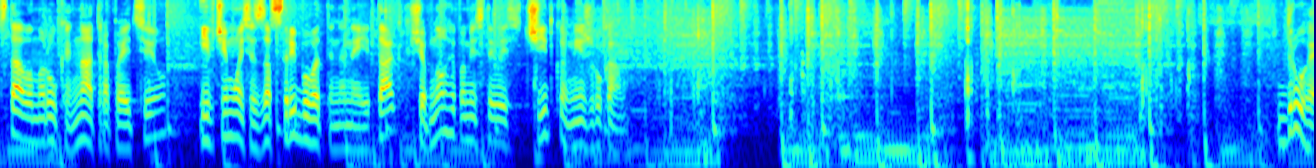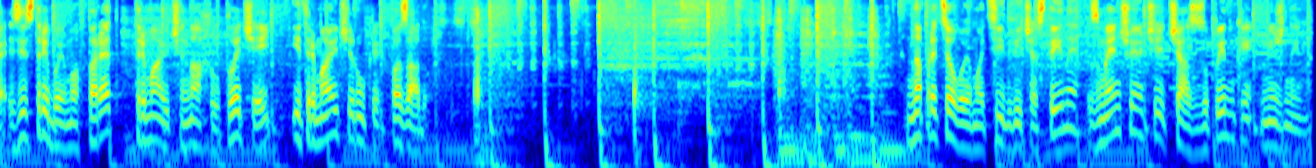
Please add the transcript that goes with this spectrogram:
ставимо руки на трапецію і вчимося застрибувати на неї так, щоб ноги помістились чітко між руками. Друге, зістрибуємо вперед, тримаючи нахил плечей і тримаючи руки позаду. Напрацьовуємо ці дві частини, зменшуючи час зупинки між ними.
